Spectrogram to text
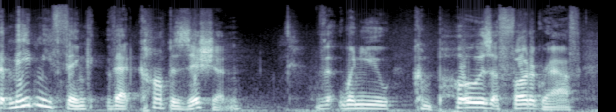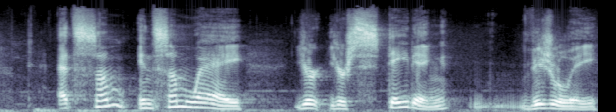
it made me think that composition, that when you compose a photograph, at some in some way, you're you're stating visually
